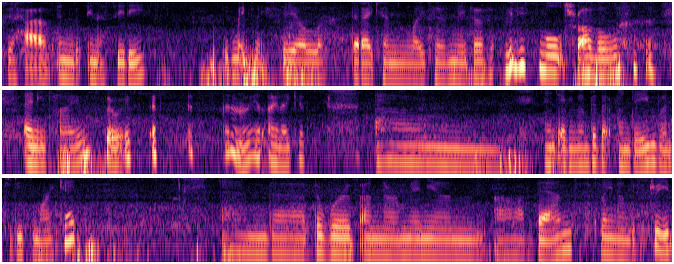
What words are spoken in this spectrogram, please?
to have in the, in a city. It makes me feel that I can like uh, make a really small travel anytime. So it's it's it's I don't know I like it. Um, and I remember that one day we went to this market and uh, there was an Armenian uh, band playing on the street,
